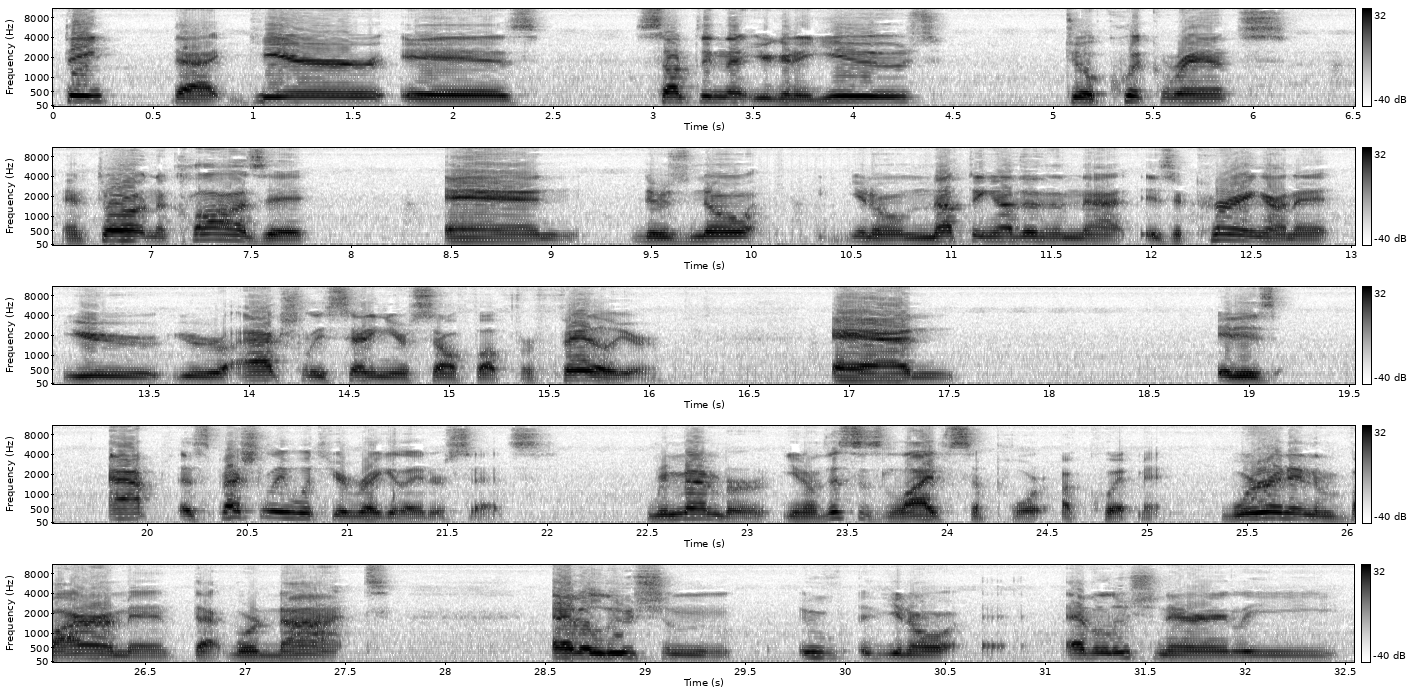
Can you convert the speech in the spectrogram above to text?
think that gear is something that you're going to use, do a quick rinse, and throw it in the closet, and there's no, you know, nothing other than that is occurring on it, you're, you're actually setting yourself up for failure. And it is apt, especially with your regulator sets. Remember, you know, this is life support equipment. We're in an environment that we're not evolution, you know, evolutionarily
